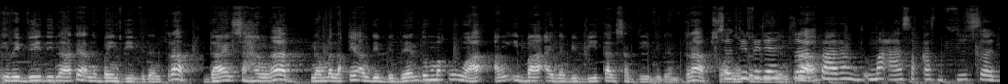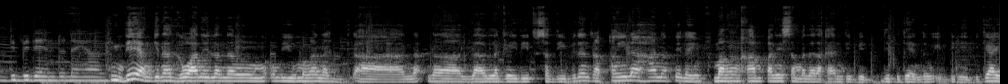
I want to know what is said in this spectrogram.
I-review din natin ano ba yung dividend trap. Dahil sa hangad na malaki ang dividendong makuha, ang iba ay nabibitag sa dividend trap. So, ano itong dividend trap, parang umaasa ka sa dividendo na yon. Hindi, ang ginagawa nila ng yung mga nag ah, na, nalalagay dito sa dividend trap, ang hinahanap nila yung mga companies na malalaki ang divid- dividendo yung ibinibigay.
